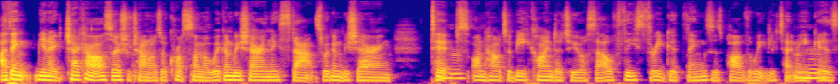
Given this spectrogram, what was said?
I think you know, check out our social channels across summer. We're going to be sharing these stats. We're going to be sharing tips on how to be kinder to yourself. These three good things as part of the weekly technique Mhm. is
